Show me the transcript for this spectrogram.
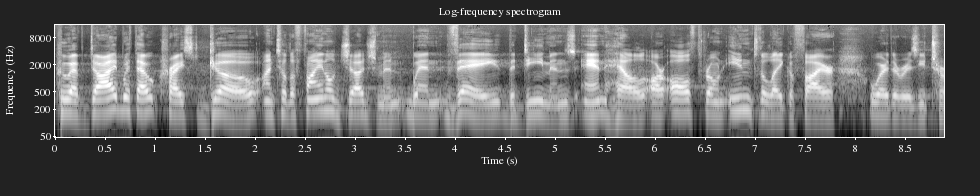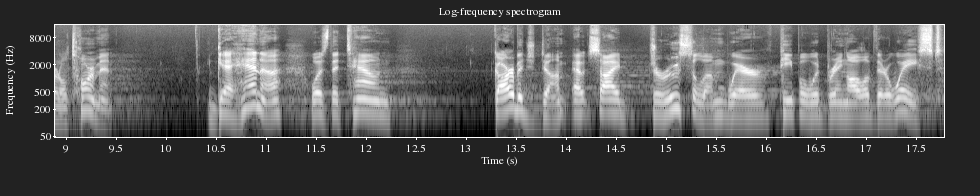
who have died without Christ go until the final judgment when they, the demons, and hell are all thrown into the lake of fire where there is eternal torment. Gehenna was the town garbage dump outside Jerusalem where people would bring all of their waste.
